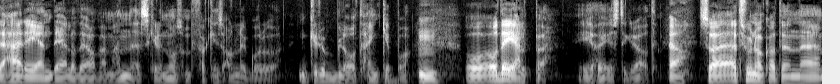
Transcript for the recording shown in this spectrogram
det her er en del av det å være menneske. Det er noe som fuckings alle går og grubler og tenker på. Og, og det hjelper i høyeste grad. Ja. Så jeg, jeg tror nok at den, eh,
